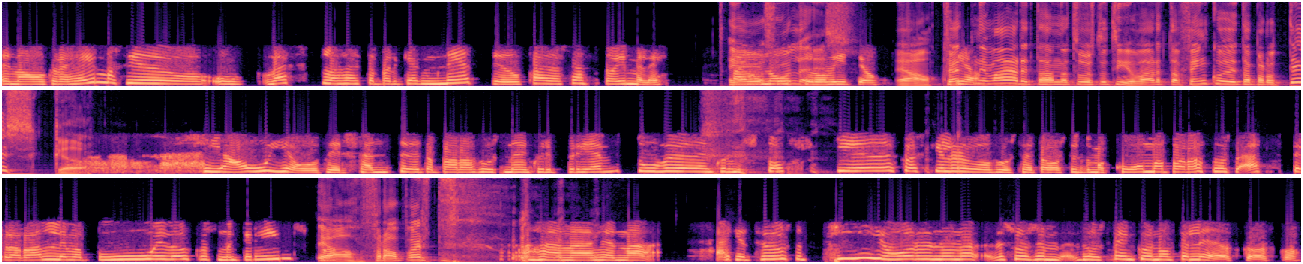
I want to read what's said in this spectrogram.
inn á einhverja heimasíðu og, og versla þetta bara gegn netið og fæða sendt á e-maili. bæði nótur og svoleiðis. vídeo. Já, hvernig Já. var þetta hann 2010? Var þetta, fenguðu þetta bara á disk? Já, já, þeir sendu þetta bara, þú veist, með einhverju brefdúfu eða einhverjum stokki eða eitthvað, skilur og þú veist, þetta var stundum að koma bara, þú veist, eftir að ralli var búið og eitthvað svona grín, sko. Já, frábært. Þannig að, hérna, ekki 2010 voru núna, svo sem, þú veist, fenguðu nótt að leiða, sko, sko,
